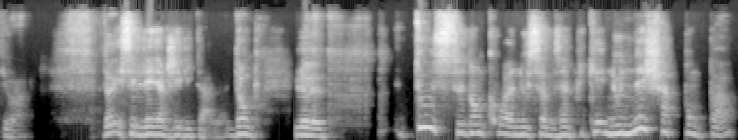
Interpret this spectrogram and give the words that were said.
Tu vois? Et c'est de l'énergie vitale. Donc, tout ce dans quoi nous sommes impliqués, nous n'échappons pas,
